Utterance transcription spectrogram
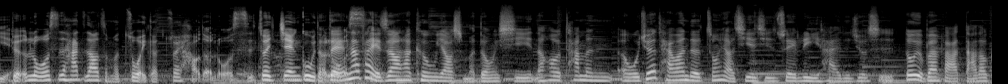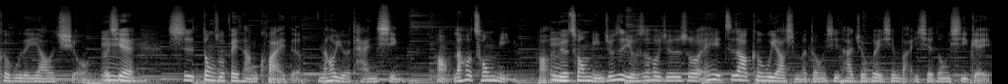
业。对，螺丝他知道怎么做一个最好的螺丝，最坚固的螺丝。对，那他也知道他客户要什么东西。然后他们，呃，我觉得台湾的中小企业其实最厉害的就是都有办法达到客户的要求，而且是动作非常快的，然后有弹性，好，然后聪明，好，我觉得聪明就是有时候就是说，哎，知道客户要什么东西，他就会先把一些东西给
